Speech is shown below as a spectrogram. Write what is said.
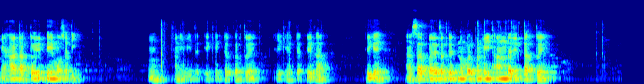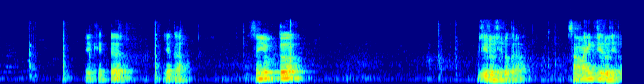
मी हा टाकतोय डेमो साठी. आणि मी इथं एक हेक्टर करतोय. एक हेक्टर एक हा. ठीक आहे. आणि सातबाऱ्याचा गट नंबर पण मी अंदाजित टाकतोय. एक हेक्टर एकार संयुक्त झिरो झिरो करा. सामायिक झिरो झिरो.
